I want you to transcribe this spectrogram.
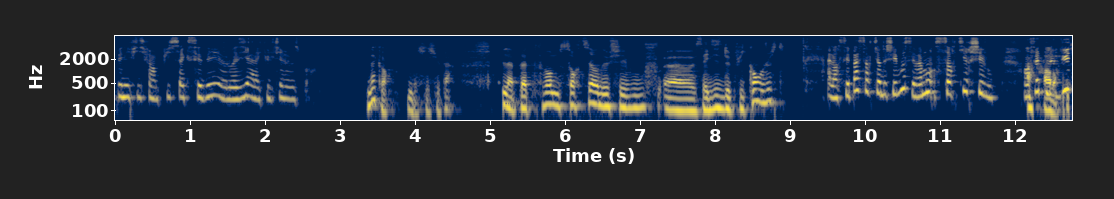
bénéficier, enfin, puisse accéder au loisir, à la culture et au sport. D'accord, bah, c'est super. La plateforme Sortir de chez vous, ça existe depuis quand juste? Alors, c'est pas sortir de chez vous, c'est vraiment sortir chez vous. En ah, fait, le but,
